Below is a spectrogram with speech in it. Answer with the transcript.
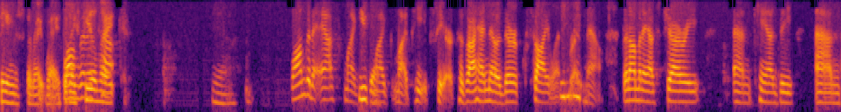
saying this the right way, but Well, I feel like yeah. Well, I'm going to ask my my my peeps here because I know they're silent Mhm. right now. But I'm going to ask Jerry and Candie and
